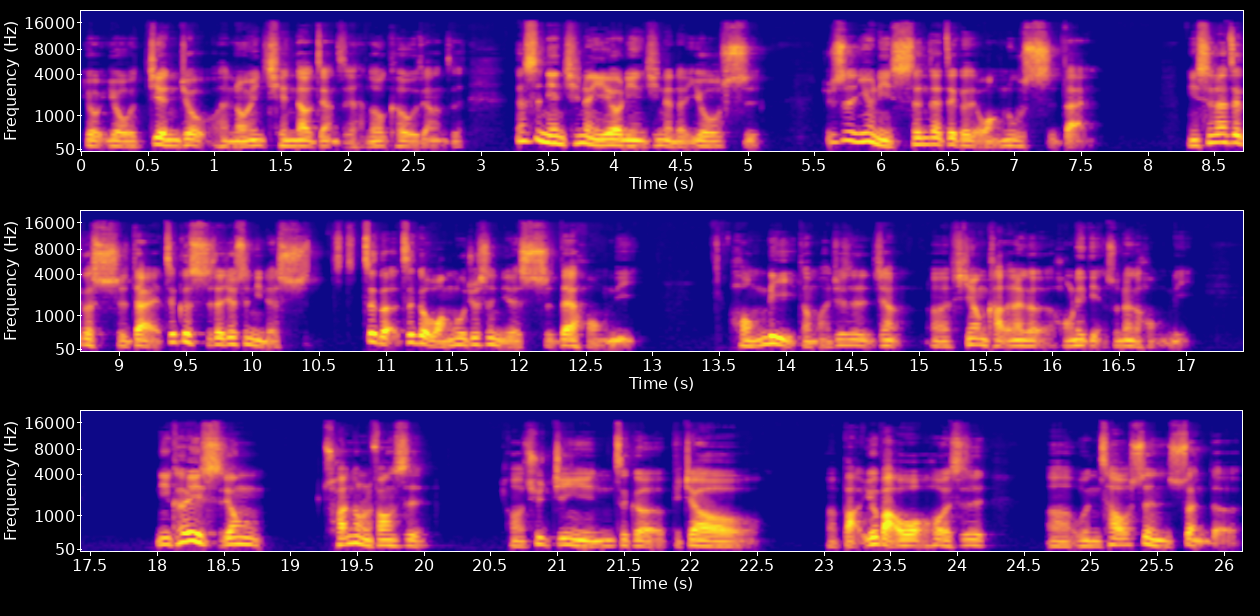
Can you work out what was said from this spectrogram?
有有件就很容易签到这样子，很多客户这样子。但是年轻人也有年轻人的优势，就是因为你生在这个网络时代，你生在这个时代，这个时代就是你的时，这个这个网络就是你的时代红利，红利懂吗？就是像呃信用卡的那个红利点数那个红利，你可以使用传统的方式哦去经营这个比较呃把有把握或者是呃稳操胜算的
